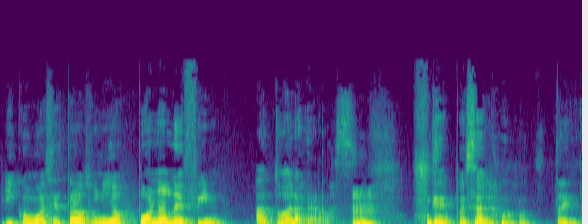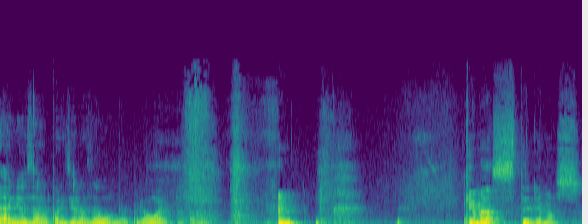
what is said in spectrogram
y cómo es Estados Unidos ponerle fin a todas las guerras. Hmm. Que después a los 30 años apareció la segunda, pero bueno. ¿Qué más tenemos?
